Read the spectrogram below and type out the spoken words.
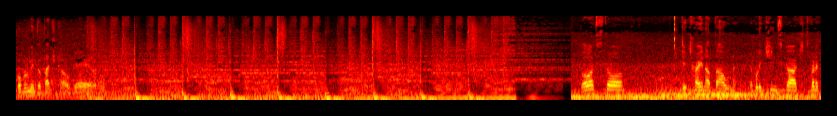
Koupil mi to tačka, ok, Roman. Tohle je Chinatown, neboli čínská čtvrť.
